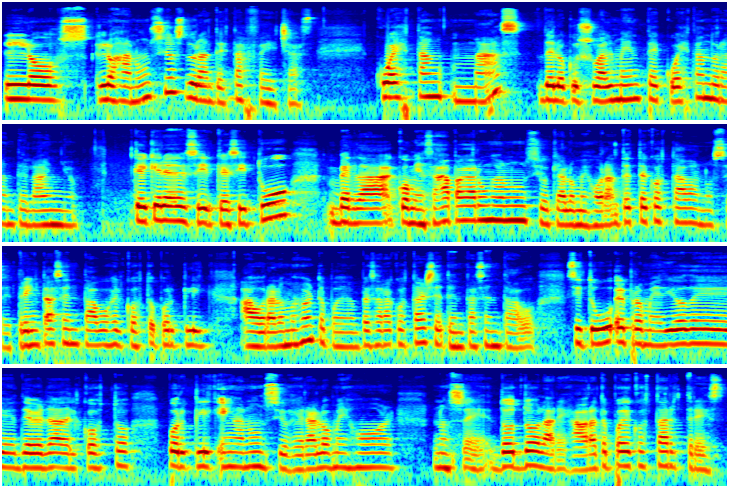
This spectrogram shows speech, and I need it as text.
los, los anuncios durante estas fechas cuestan más de lo que usualmente cuestan durante el año. ¿Qué quiere decir? Que si tú, ¿verdad? Comienzas a pagar un anuncio que a lo mejor antes te costaba, no sé, 30 centavos el costo por clic, ahora a lo mejor te puede empezar a costar 70 centavos. Si tú el promedio de, de verdad del costo por clic en anuncios era a lo mejor, no sé, 2 dólares, ahora te puede costar 3.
